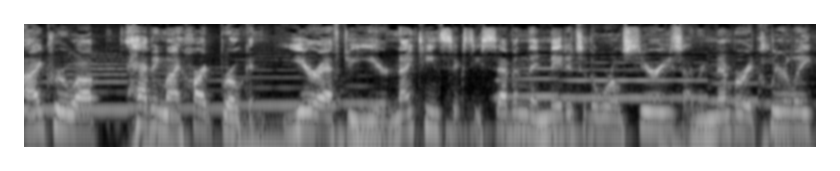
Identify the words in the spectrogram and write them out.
I grew up having my heart broken year after year. 1967, they made it to the World Series. I remember it clearly.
